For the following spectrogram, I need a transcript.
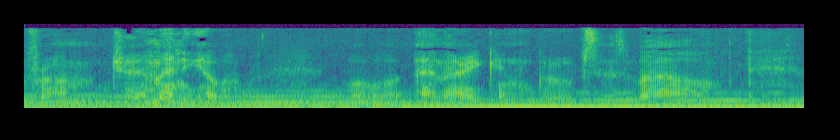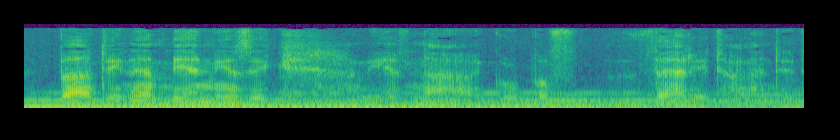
come from Germany or, or American groups as well. But in ambient music, we have now a group of very talented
